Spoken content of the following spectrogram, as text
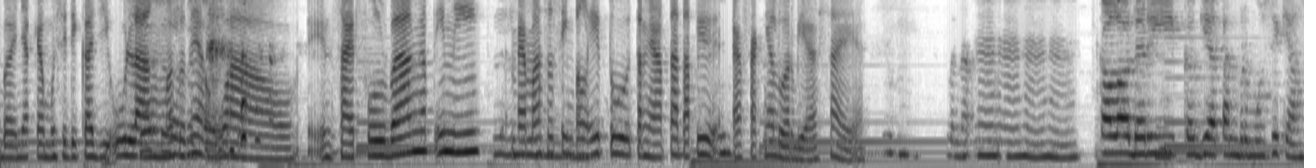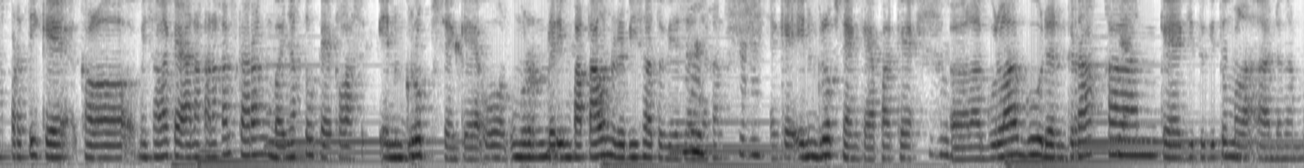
Banyak yang mesti dikaji ulang. Betul, Maksudnya, betul. wow, insightful banget ini. Mm, Memang mm, sesimpel mm. itu ternyata, tapi efeknya luar biasa ya. Benar. Hmm, hmm, hmm, hmm. Kalau dari kegiatan bermusik yang seperti kayak kalau misalnya kayak anak-anak kan sekarang banyak tuh kayak kelas in groups yang kayak oh, umur dari empat tahun udah bisa tuh biasanya kan yang kayak in groups yang kayak pakai mm, uh, lagu-lagu dan gerakan kayak gitu-gitu mela- uh, dengan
